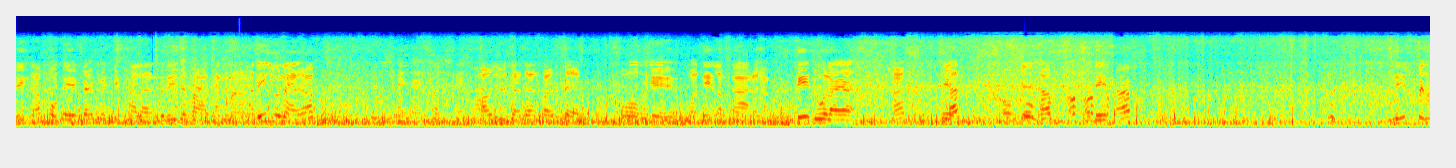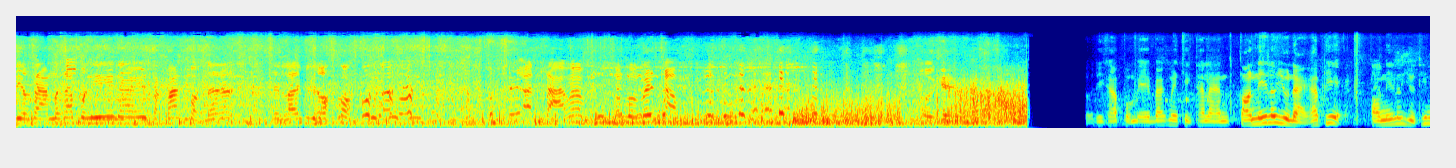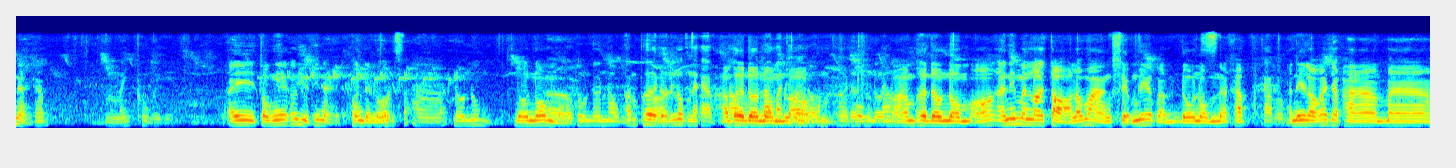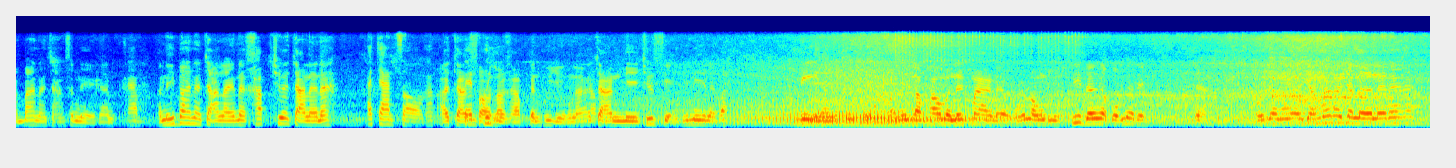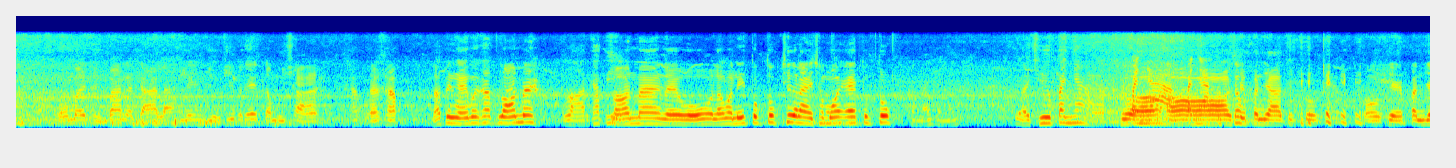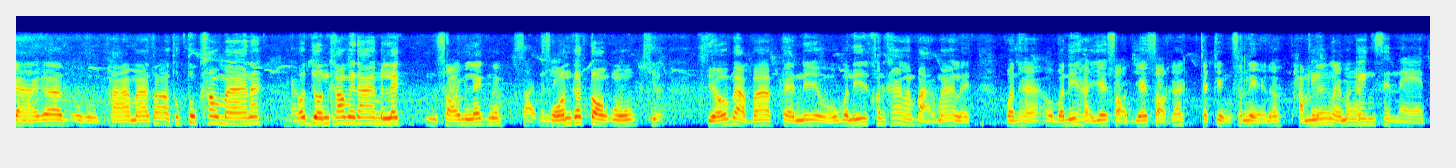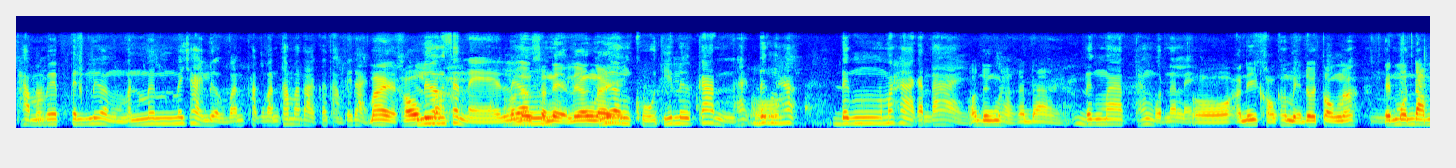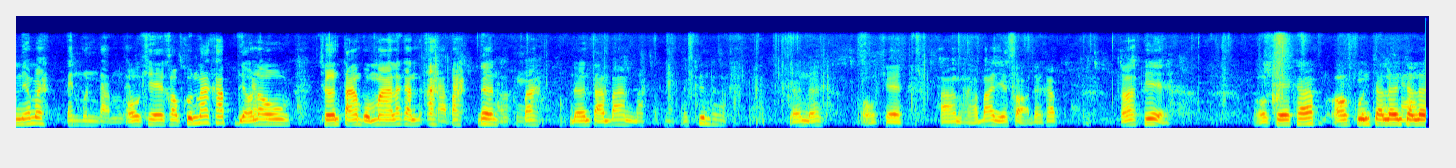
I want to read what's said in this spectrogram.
ดีครับ ผมเอแบ็กแมจิกไทยแลนด์วันนี้จะพาท่านมา อันนี้อยู่ไหนครับดูใช้ได้คนใช้เอาอยู่ชายแดนไฟเฟสโอเค วันนี้เรามานะครับพี่ดูอะไรอะฮะพี่โอเคครับสวัสดีครับ นี่เป็นเรียวตามนะครับ วันนี้ได้สัมภาษณ์หมดนะฮะเป็นไลฟ์วิดีโอชื่ออัดสามครับตำรวจไม่จับโอเคสวัสดีครับ ผมเอแบ็กแมจิกไทยแลนด์ตอนนี้เราอยู่ไหนครับพี่ ตอนนี้เราอยู่ที่ไหนครับ ไม่พูดไปดิไอ้ตรงนี้เขาอยู่ที่ไหนคอนเดโรคนสะอาดโดนนุ่มโดนนมเหรอตรงโดนนุ่มอำเภอดอนลุ่มนะครับอำเภอโดนนมเราอำเภอดอนลุ่มอ๋ออำเภอโดนนมอ๋ออันนี้มันรอยต่อระหว่างเสียมเรียบกับโดนมนะครับครับผมอันนี้เราก็จะพามาบ้านอาจารย์เสน่ห์กันครับอันนี้บ้านอาจารย์อะไรนะครับชื่ออาจารย์อะไรนะอาจารย์สอครับอาจารย์เป็นสอนผู้หญิเรางครับ เป็นผู้หญิงแล้วอาจารย์มีชื่อเสียงที่นี่เลยปะดีครับอันนี้เราเข้ามาลึกมากเลยโอ้โหลองดูที่เดินกับผมเนี่ยดิเนี่ยโอ้ยังยังไม่ค่อยเจริญเลยนะฮะ โอ้มาถึงบ้านอาจารย์แล้วนี่อยู่ที่ประเทศกัมพูชาครับผมนะครับ แล้วเป็นไงบ้างครับ ร้อนไหมร้อนครับพี่ร้อนมากเลยโอ้โหแล้ววันนี้ตุ๊กตุ๊กชื่ออะไรชะมอยแอดตุ๊กตุ๊กทำไมทำไมเอ่อชื่อปัญญาครับปัญญาอ๋อปัญญาอ๋อตุ๊กตุ๊ก ชื่อปัญญาตุ๊กตุ๊กโอเค ปัญญาก็โอ้โหพามาต้องเอาตุ๊กตุ๊กเข้ามานะรถยนต์เข้าไม่ได้มันเล็กซอยมันเล็กเนอะซอยมันฝนก็ตกโอ้โหเสียว แบบว่าเป็นนี่โอ้โหวันนี้ค่อนข้างลำบากมากเลย วันหาวันนี้หายายสอดยายสอดก็จะเก่งเสน่ห์เนาะทำเรื่องอะไรบ้างอะ เก่งเสน่ห์ทำเป็นเรื่องมันไม่ไม่ใช่เรื่องวันผักวันธรรมดาก็ทำไม่ได้ไม่เขาเรื่องเสน่ห์เรื่องเสน่ห์เรื่องอะไร เรื่องขู่ที่ลือกั้นให้ดึงฮะดึงมาหากันได้เขาดึงมาหากันได้ดึงมาทั้งหมดนั่นแหละ อ๋ออันนี้ของเขมรโดยตรงเนาะเป็นมนต์ดำใช่ไหมเป็นบุญดำครัโอบ เคขอบคุณมากครับ เดี๋ยวเราเชิญตามผมมาแล้วกันอะครับไปเดินโอเค ไปเดินตามบ้านมาไปขึ้นเถอะเดินเดิน โอเค พามาหาบ้านยายสอดนะครับนะพี่ โอเคครับอ๋อคุณเจริญเจริญ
